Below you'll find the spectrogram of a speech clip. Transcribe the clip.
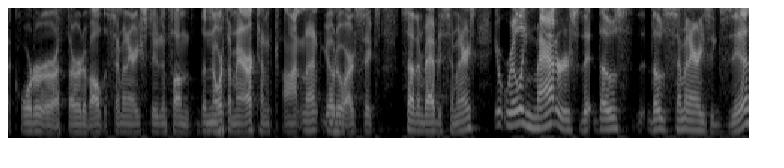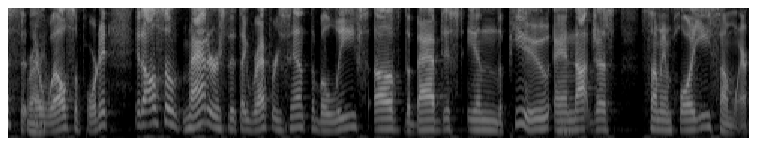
a quarter or a third of all the seminary students on the North American continent go to mm-hmm. our six Southern Baptist seminaries. It really matters that those those seminaries exist, that they're well supported. It also matters that they represent the beliefs of the Baptist in the pew and mm-hmm. not just some employee somewhere.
